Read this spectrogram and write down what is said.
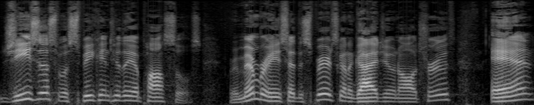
Jesus was speaking to the apostles. Remember, he said, The Spirit's going to guide you in all truth, and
